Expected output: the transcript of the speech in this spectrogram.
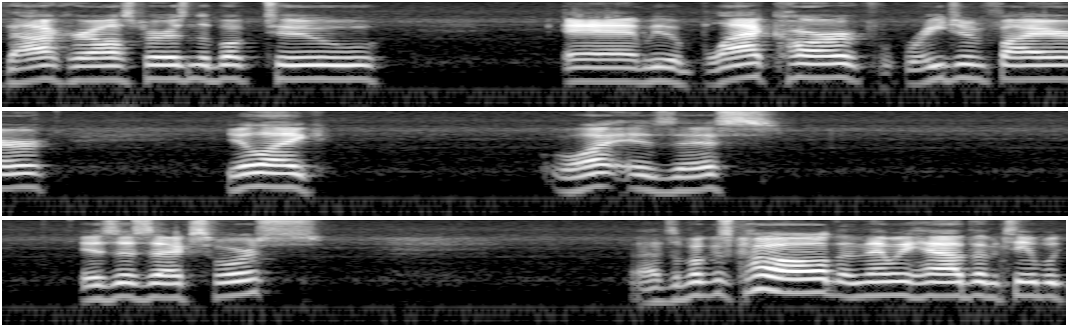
Valkyrie also is in the book too. And we have Blackheart, Reignfire. You're like, what is this? Is this X Force? That's what the book is called. And then we have them team with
